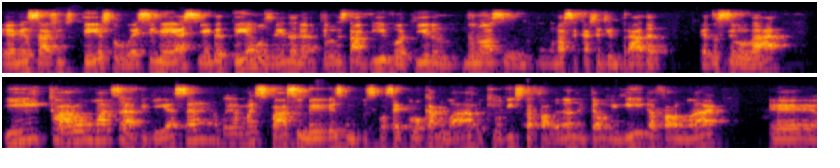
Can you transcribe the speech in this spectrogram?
é, mensagem de texto, SMS, ainda temos, ainda, né? Pelo menos está vivo aqui no, no, nosso, na nossa caixa de entrada é do celular. E, claro, o WhatsApp, que essa é mais fácil mesmo, você consegue colocar no ar o que o ouvinte está falando, então ele liga, fala no ar, é,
